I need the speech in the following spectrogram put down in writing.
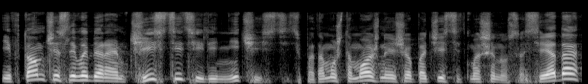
И в том числе выбираем чистить или не чистить. Потому что можно еще почистить машину соседа.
